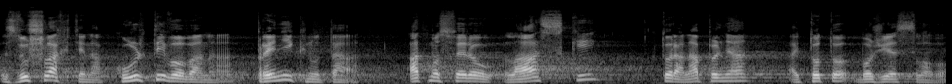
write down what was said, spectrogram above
zušlachtená, kultivovaná, preniknutá atmosférou lásky ktorá naplňa aj toto Božie slovo.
